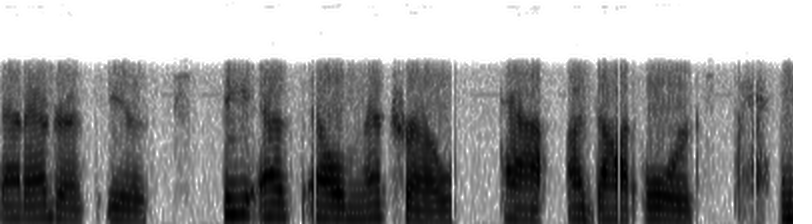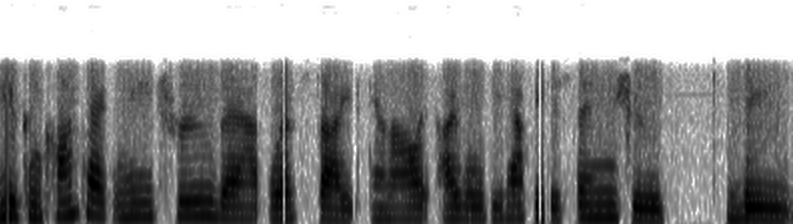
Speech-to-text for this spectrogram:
That address is cslmetro at uh, dot org and you can contact me through that website, and I'll, I will be happy to send you the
